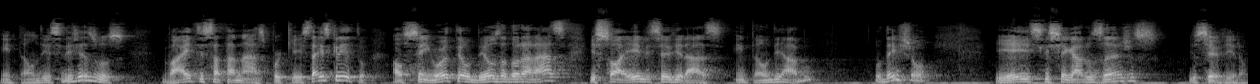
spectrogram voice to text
Então disse-lhe Jesus: Vai-te, Satanás, porque está escrito: Ao Senhor teu Deus adorarás e só a ele servirás. Então o diabo o deixou. E eis que chegaram os anjos e o serviram.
